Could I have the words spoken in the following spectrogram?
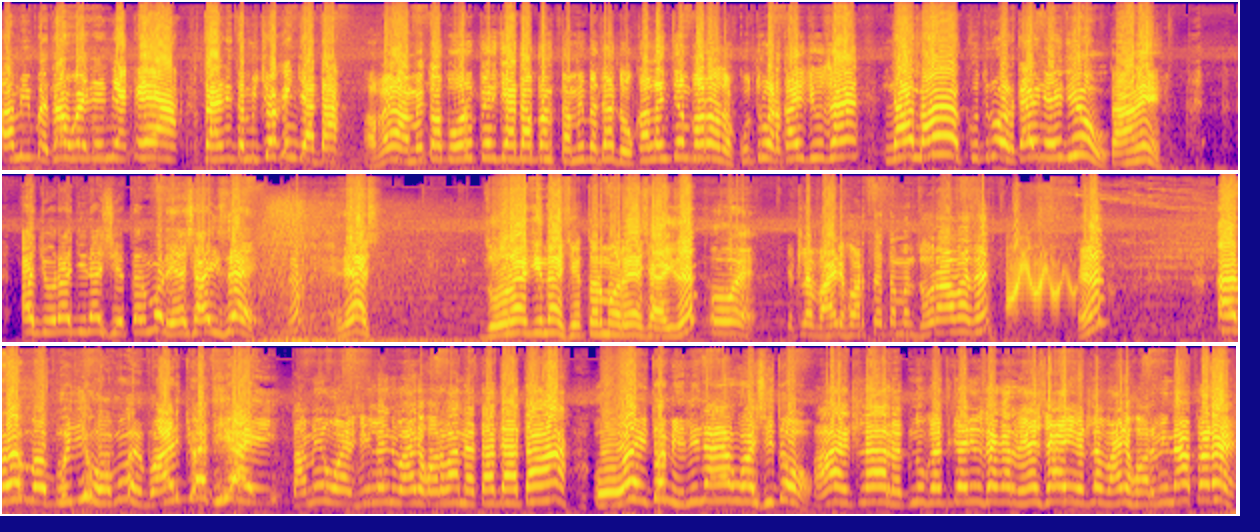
અમે બધા હોય નીકળ્યા તાણી તમે જો કઈ જાતા? હવે અમે તો બોર ઉપર જતા પણ તમે બધા ધોકા લઈને કેમ ફરો છો? કૂતરું અડકાઈ ગયું છે? ના ના કૂતરું અડકાઈ નહીં થયું. તાણે? આ જોરાજીના ખેતરમાં રેસ આવી છે. રેશ જોરાજીના ખેતરમાં રેસ આવી છે? ઓય એટલે વાડ ફરતે તમને જોર આવે છે? હે? અરે મભુજી હોમો વાડ ચોથી આવી? તમે ઓછી લઈને વાડ ફરવા નતા દાતા ઓય તો મિલી ના હોય છે તો. આ એટલા રત્નું ગત કર્યું છે કે રેસ આવી એટલે વાડ ફરવી ના પડે?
